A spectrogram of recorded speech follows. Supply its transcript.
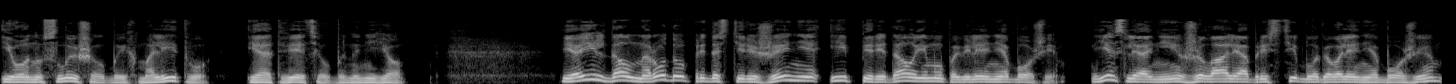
и Он услышал бы их молитву и ответил бы на нее. Иаиль дал народу предостережение и передал ему повеление Божье. Если они желали обрести благоволение Божье,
